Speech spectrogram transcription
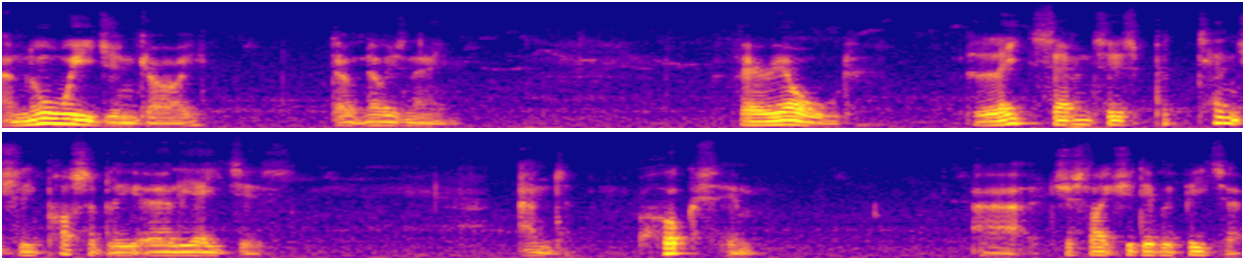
a Norwegian guy, don't know his name, very old, late 70s, potentially possibly early 80s, and hooks him uh, just like she did with Peter.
